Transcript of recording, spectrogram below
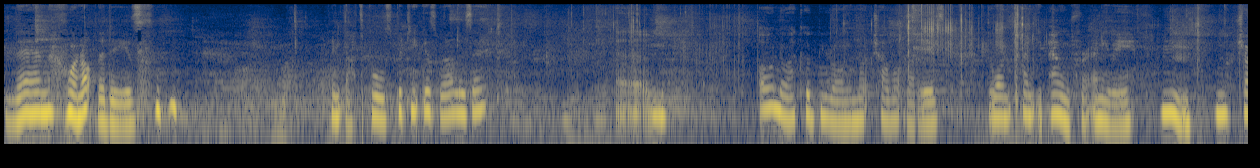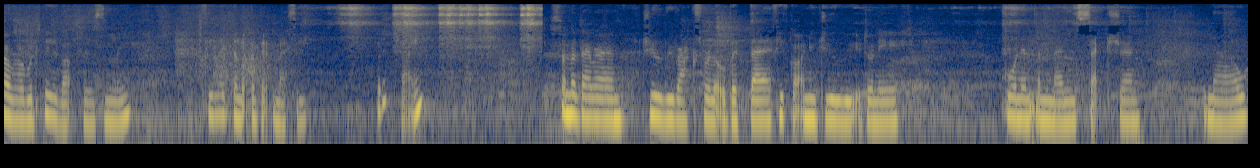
Then, well not the days. I think that's Paul's Boutique as well, is it? Um, oh no, I could be wrong. I'm not sure what that is. They want £20 for it anyway. Hmm, I'm not sure I would pay that personally. I feel like they look a bit messy, but it's fine. Some of their um, jewellery racks were a little bit bare if you've got any jewellery to donate. Going into the men's section now.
